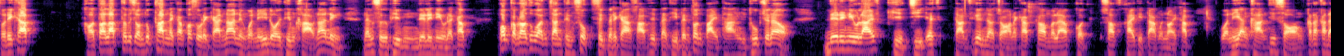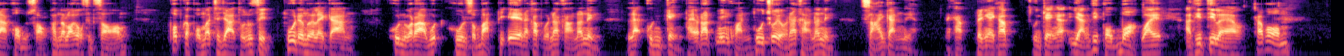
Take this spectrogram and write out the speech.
สวัสดีครับ ขอต้อนรับท่านผู้ชมทุกท่านนะครับเข้าสู่รายการหน้าหนึ่งวันนี้โดยทีมข่าวหน้าหนึ่งหนังสือพิมพ์เดลินิวนะครับพบกับเราทุกวันจันทร์ถึงศุกร์10นาฬิกา30นาทีเป็นต้นไปทาง YouTube Channel Daily New Life ขีด GS ตามที่ขึ้นหน้าจอนะครับ เข้ามาแล้วกด Subscribe ติดตามกันหน่อยครับ วันนี้อังคารที่ 2 กรกฎาคม 2562 พบกับผมอัจฉริยะธนุสิทธิ์ ผู้ดำเนินรายการ คุณวราวุฒิคูณสมบัติพี่เอนะครับหัวหน้าข่าวหน้าหนึ่งและคุณเก่งไพรัตน์มิ่งขวัญผู้ช่วยหัวหน้าข่าวหน้าหนึ่งสายการเมืองนะครับเป็นไงครับ คุณเก่งฮะอย่างที่ผมบอกไว้อาทิตย์ที่แล้ว ครับผม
